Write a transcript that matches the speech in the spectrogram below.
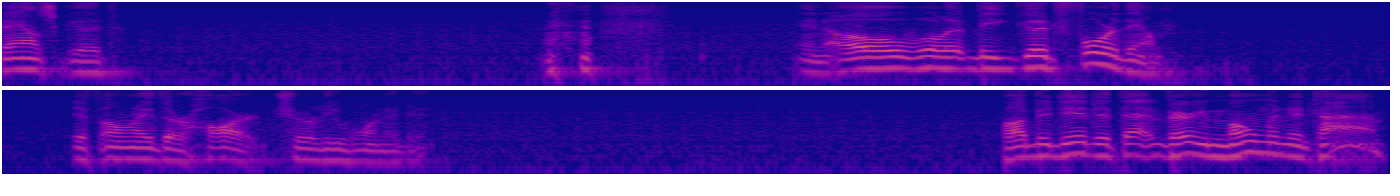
Sounds good. and oh, will it be good for them if only their heart truly wanted it. Probably did at that very moment in time.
